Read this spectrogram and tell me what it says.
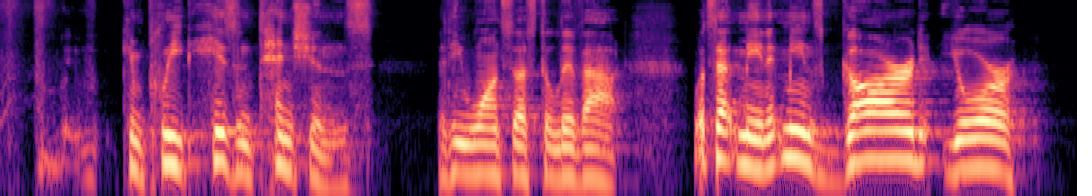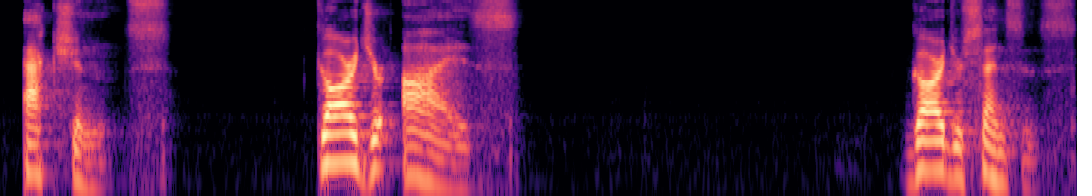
f- complete his intentions that he wants us to live out. What's that mean? It means guard your actions, guard your eyes, guard your senses.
